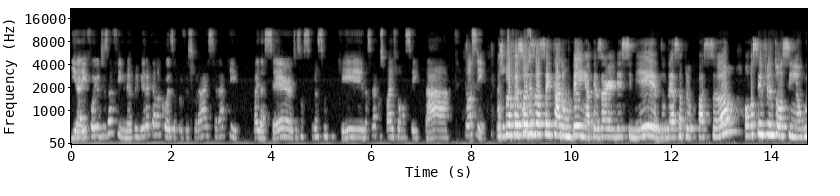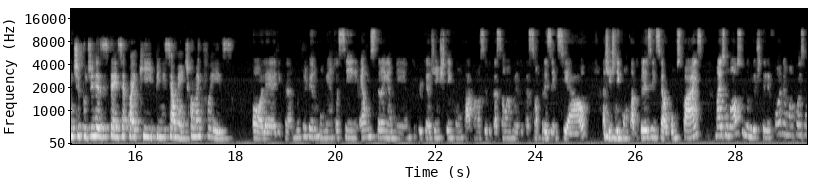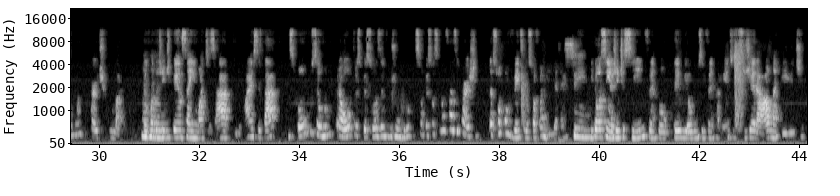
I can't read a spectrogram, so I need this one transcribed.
E aí foi o desafio, né? Primeiro aquela coisa, professora, ai, será que vai dar certo? As nossas crianças são pequenas, será que os pais vão aceitar? Então, assim. Os professores aceitaram bem, apesar desse medo, dessa preocupação? Ou você enfrentou, assim, algum tipo de resistência com a equipe inicialmente? Como é que foi isso? Olha, Érica, no primeiro momento, assim, é um estranhamento, porque a gente tem contato, a nossa educação é uma educação presencial, a gente uhum. tem contato presencial com os pais, mas o nosso número de telefone é uma coisa muito particular. Então, uhum. quando a uhum. gente pensa em WhatsApp e tudo mais, você está expondo o seu número para outras pessoas dentro de um grupo que são pessoas que não fazem parte da sua convivência, da sua família, né? Sim. Então, assim, a gente sim enfrentou, teve alguns enfrentamentos, em geral, na rede.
